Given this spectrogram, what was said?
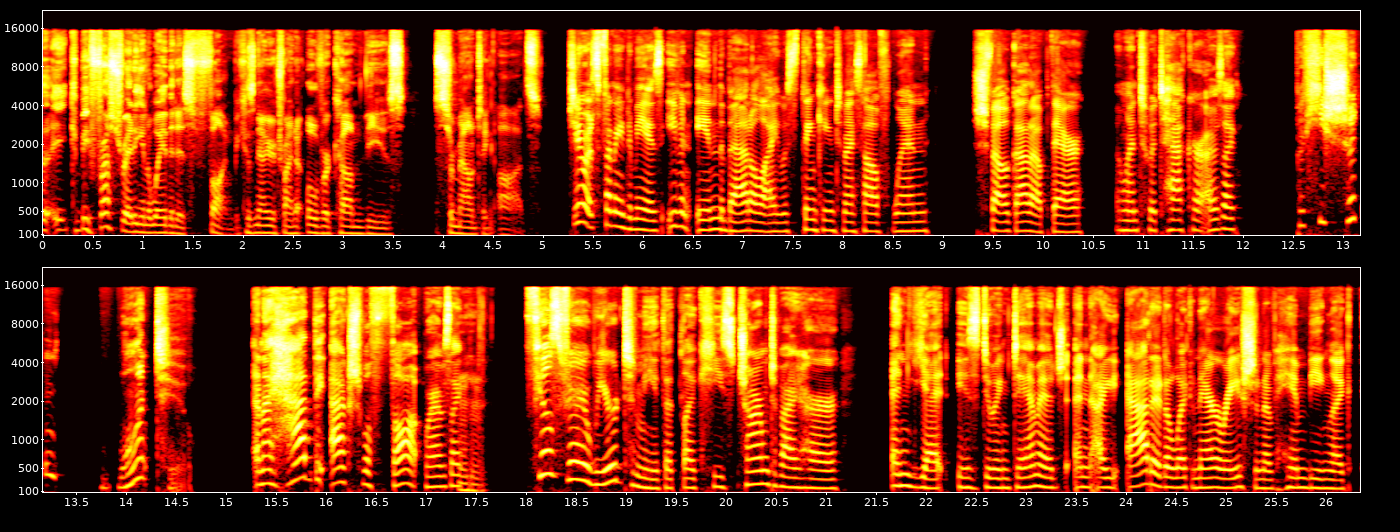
it can be frustrating in a way that is fun because now you're trying to overcome these surmounting odds. Do you know what's funny to me is even in the battle, I was thinking to myself when Chevelle got up there and went to attack her, I was like, but he shouldn't want to. And I had the actual thought where I was like, Mhm. feels very weird to me that like he's charmed by her and yet is doing damage. And I added a like narration of him being like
